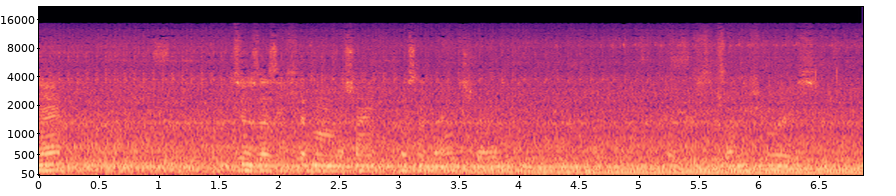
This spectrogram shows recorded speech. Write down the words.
Nee. Beziehungsweise ich habe ihn wahrscheinlich im Ausland eingeschaltet. Das ist jetzt auch nicht, wo.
